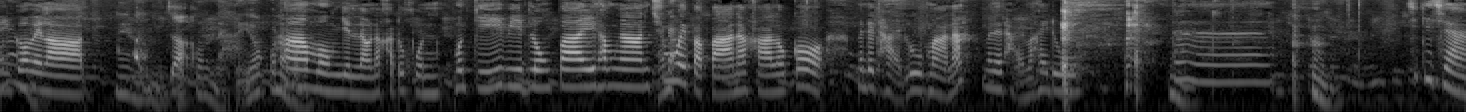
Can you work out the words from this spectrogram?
นี้ก็เวลาจะห้าโมงเย็นแล้วนะคะ ทุกคน เมื่อกี้วีดลงไปทำงานช่วยป้าป๊านะคะ แล้วก็ไม่ได้ถ่ายรูปมานะ ไม่ได้ถ่ายมาให้ดูชิคกี้จัง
